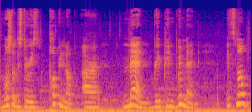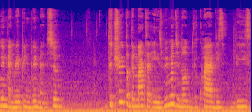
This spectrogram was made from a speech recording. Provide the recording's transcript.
most of the stories popping up are men raping women. It's not women raping women. So the truth of the matter is women do not require these these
